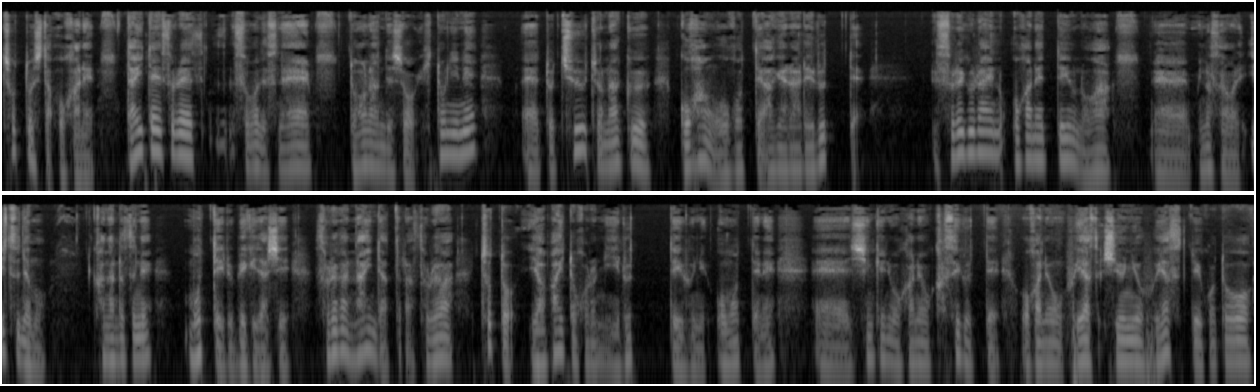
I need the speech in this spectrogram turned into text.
ちょっとしたお金大体それそうですねどうなんでしょう人にねえーと、躊躇なくご飯をおごってあげられるってそれぐらいのお金っていうのは、えー、皆さんは、ね、いつでも必ずね持っているべきだしそれがないんだったらそれはちょっとやばいところにいるっていうふうに思ってね、えー、真剣にお金を稼ぐってお金を増やす収入を増やすっていうことを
